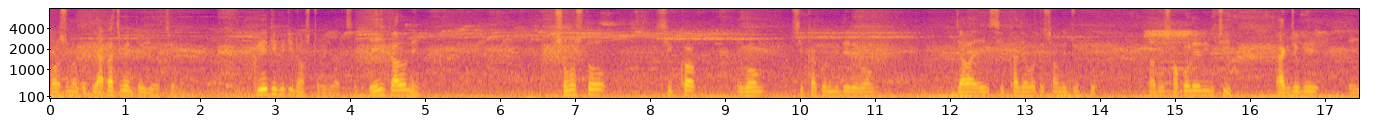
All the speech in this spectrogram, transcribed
পড়াশোনার প্রতি অ্যাটাচমেন্ট তৈরি হচ্ছে না। ক্রিয়েটিভিটি নষ্ট হয়ে যাচ্ছে। এই কারণে সমস্ত শিক্ষক এবং শিক্ষাকর্মীদের এবং যারা এই শিক্ষা জগতের সঙ্গে যুক্ত, তাদের সকলেরই উচিত একযোগে এই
